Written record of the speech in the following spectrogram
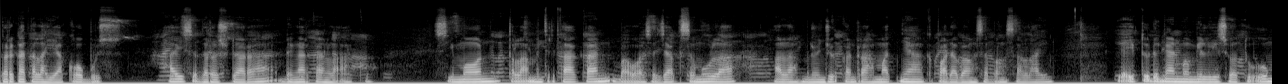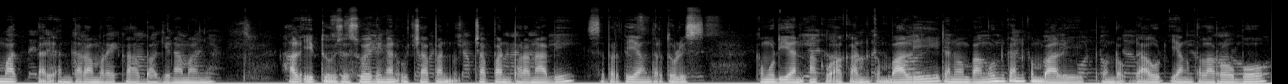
berkatalah Yakobus, "Hai saudara-saudara, dengarkanlah aku. Simon telah menceritakan bahwa sejak semula Allah menunjukkan rahmatnya kepada bangsa-bangsa lain." Yaitu dengan memilih suatu umat dari antara mereka bagi namanya. Hal itu sesuai dengan ucapan-ucapan para nabi seperti yang tertulis. Kemudian aku akan kembali dan membangunkan kembali pondok Daud yang telah roboh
